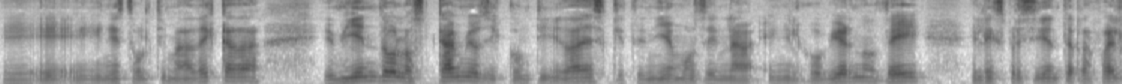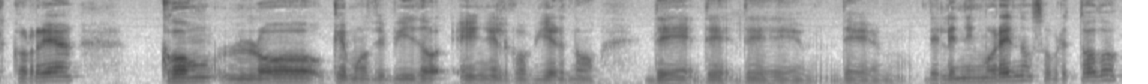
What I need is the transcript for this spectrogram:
eh, eh, en esta última década, viendo los cambios y continuidades que teníamos en, la, en el gobierno del el expresidente Rafael Correa con lo que hemos vivido en el gobierno de, de, Lenin Moreno, sobre todo.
